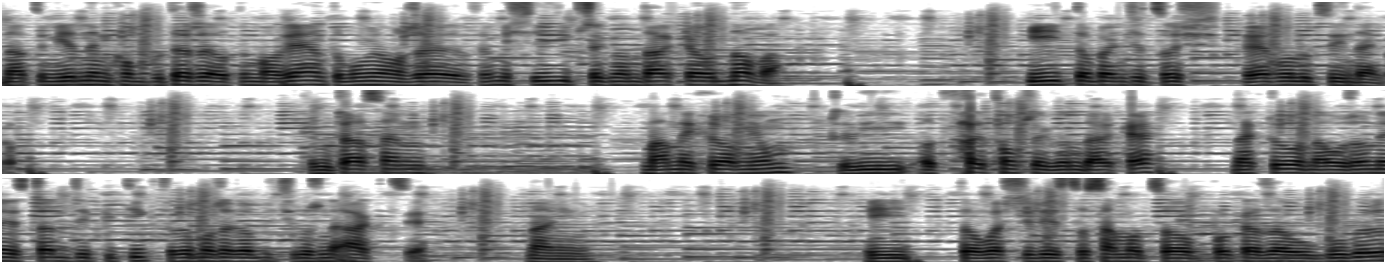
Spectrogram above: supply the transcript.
na tym jednym komputerze o tym mawiałem, to mówią, że wymyślili przeglądarkę od nowa. I to będzie coś rewolucyjnego. Tymczasem mamy Chromium, czyli otwartą przeglądarkę, na którą nałożony jest ChatGPT, który może robić różne akcje na nim. I to właściwie jest to samo, co pokazał Google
